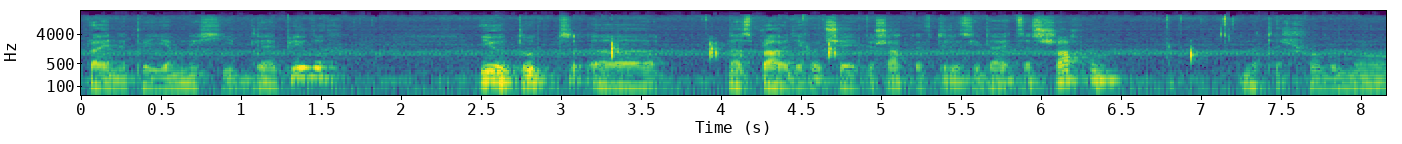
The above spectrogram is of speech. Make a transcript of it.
Вкрай неприємний хід для білих. І отут е, насправді, хоча і пішак F3 з'їдається з шахом, ми теж робимо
